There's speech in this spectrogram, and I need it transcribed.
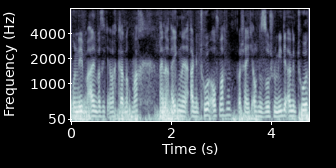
und neben allem, was ich einfach gerade noch mache, eine eigene Agentur aufmachen. Wahrscheinlich auch eine Social Media Agentur.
